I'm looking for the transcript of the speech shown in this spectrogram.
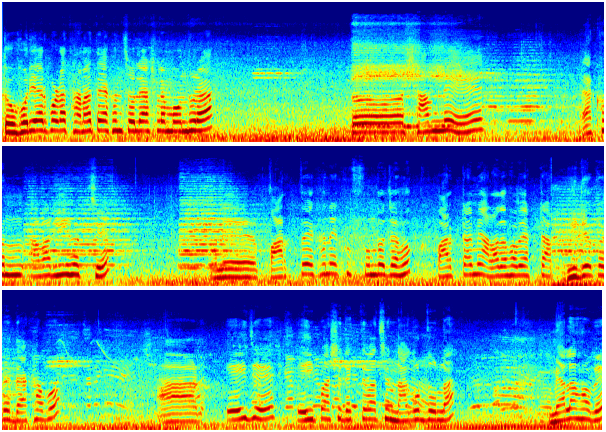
তো হরিয়ারপাড়া থানাতে এখন চলে আসলাম বন্ধুরা। তো সামনে এখন আবার ই হচ্ছে। মানে পার্ক তো এখানে খুব সুন্দর, যাই হোক পার্কটা আমি আলাদাভাবে একটা ভিডিও করে দেখাবো। আর এই যে, এই পাশে দেখতে পাচ্ছেন নাগরদোলা, মেলা হবে।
